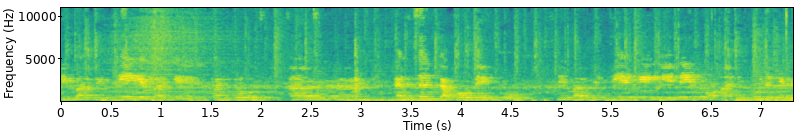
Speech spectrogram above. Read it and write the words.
ನಿಮ್ಮ ವಿದ್ಯೆಯ ಬಗ್ಗೆ ಒಂದು ತಗೋಬೇಕು ನಿಮ್ಮ ವಿದ್ಯೆಗೆ ಏನೇನು ಅನುಕೂಲಗಳು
